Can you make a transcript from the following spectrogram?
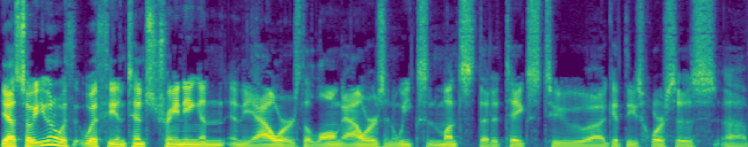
Yeah, so even with with the intense training and, and the hours, the long hours and weeks and months that it takes to uh, get these horses uh,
